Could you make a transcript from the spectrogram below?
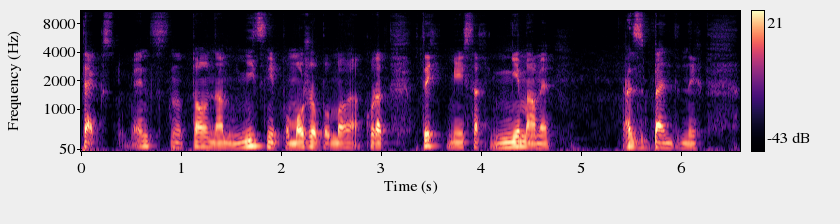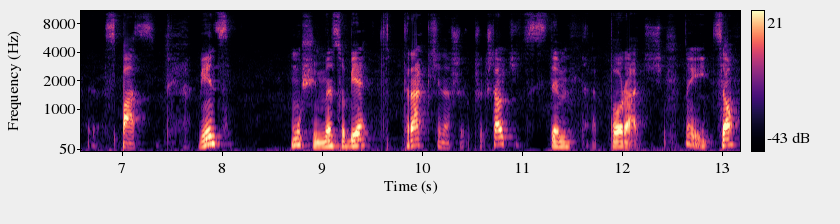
tekstu, więc no to nam nic nie pomoże, bo my akurat w tych miejscach nie mamy zbędnych spacji. Więc musimy sobie w trakcie naszych przekształcić z tym poradzić. No i co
